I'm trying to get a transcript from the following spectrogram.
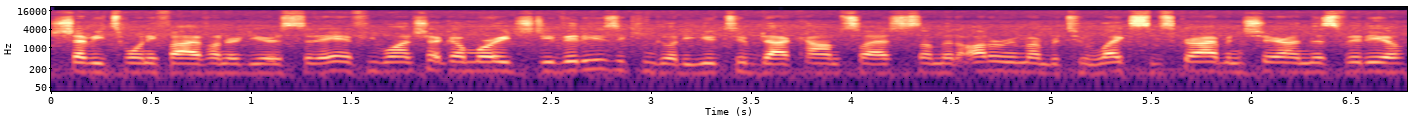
Chevy 2500 years today. If you want to check out more HD videos, you can go to youtube.com slash summitauto. Remember to like, subscribe, and share on this video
